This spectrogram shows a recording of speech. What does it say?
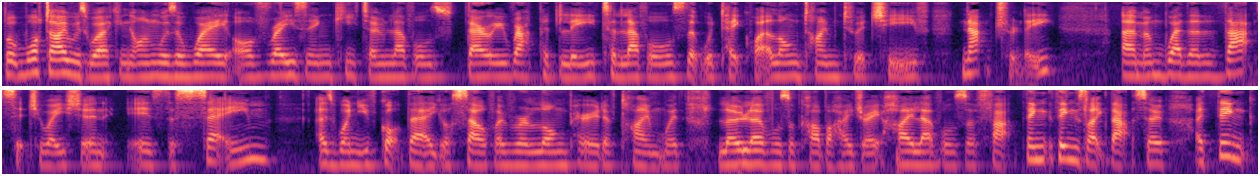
But what I was working on was a way of raising ketone levels very rapidly to levels that would take quite a long time to achieve naturally. Um, and whether that situation is the same as when you've got there yourself over a long period of time with low levels of carbohydrate, high levels of fat, th- things like that. So I think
